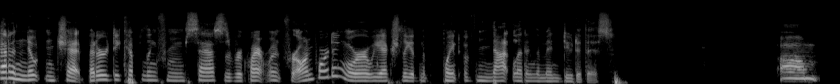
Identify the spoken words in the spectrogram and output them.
Got a note in chat. Better decoupling from SaaS is a requirement for onboarding, or are we actually at the point of not letting them in due to this? Um,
